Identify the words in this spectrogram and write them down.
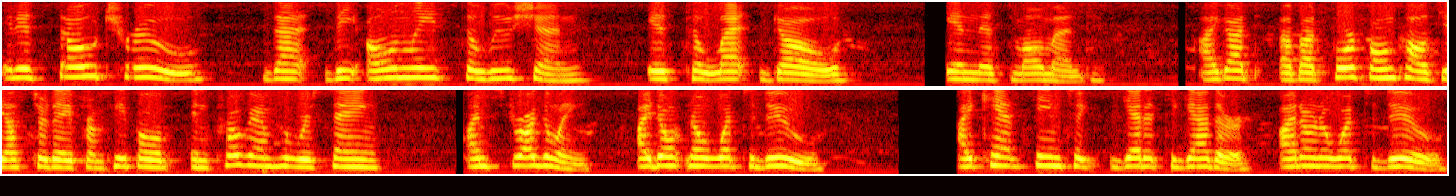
It is so true that the only solution is to let go in this moment. I got about four phone calls yesterday from people in program who were saying, I'm struggling. I don't know what to do. I can't seem to get it together. I don't know what to do.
